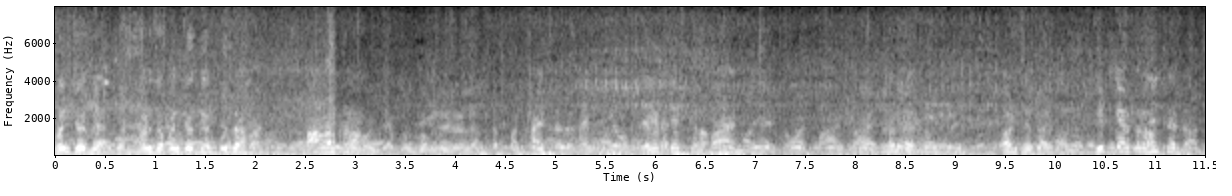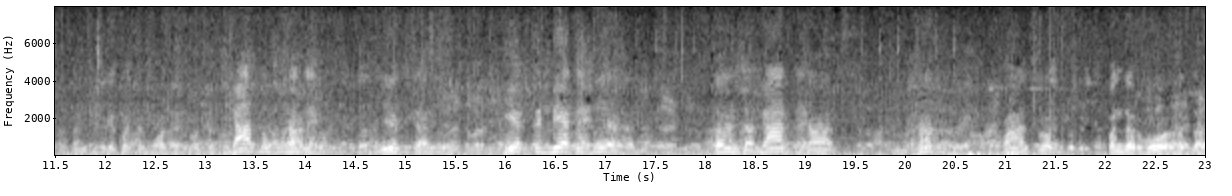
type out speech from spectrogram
પંચોતેર ત્રણસો પંચોતેર પૂજા પાંચ સિત્તેર કરો સિત્તેર એકોતેર બોતેર તોતેર ચારસો એક ચારસો એક બે ત્રણ ચાર ચાર ચાર? પાંચ પંદર સોળ સત્તર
